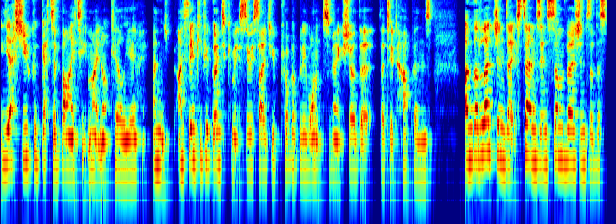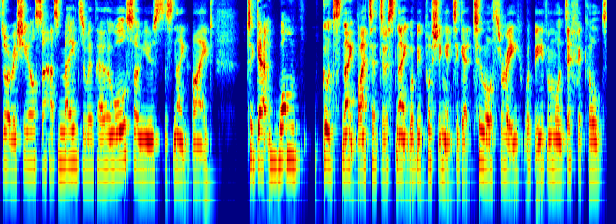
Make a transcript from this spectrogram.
yes, you could get a bite, it might not kill you. And I think if you're going to commit suicide, you probably want to make sure that, that it happens. And the legend extends in some versions of the story. She also has maids with her who also use the snake bite. To get one good snake bite out of a snake would be pushing it. To get two or three would be even more difficult.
